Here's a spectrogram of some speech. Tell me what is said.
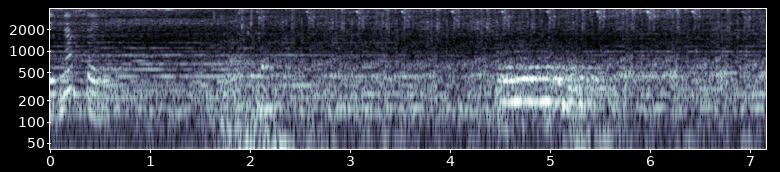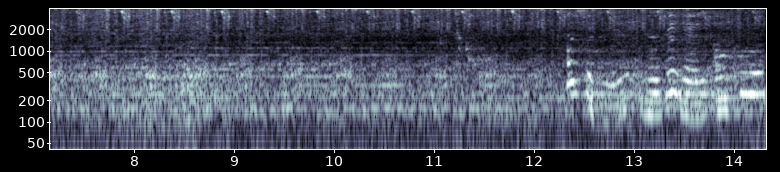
Des nacelles. Procédure de réveil en cours.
